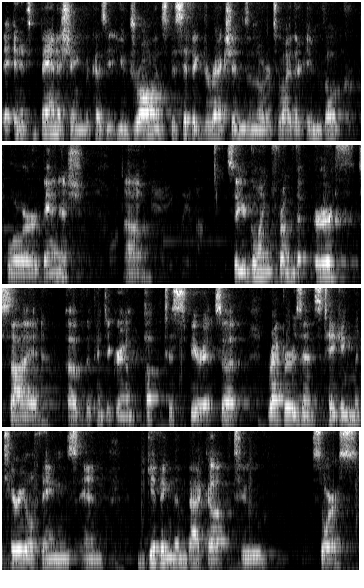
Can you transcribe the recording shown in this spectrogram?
and it's banishing because you draw in specific directions in order to either invoke or banish. Um, so you're going from the earth side of the pentagram up to spirit. So it represents taking material things and giving them back up to source.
